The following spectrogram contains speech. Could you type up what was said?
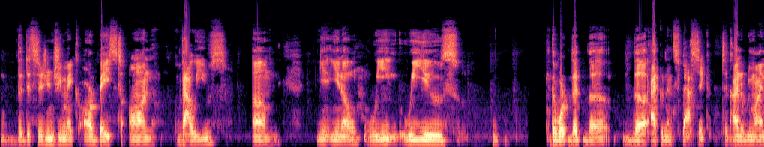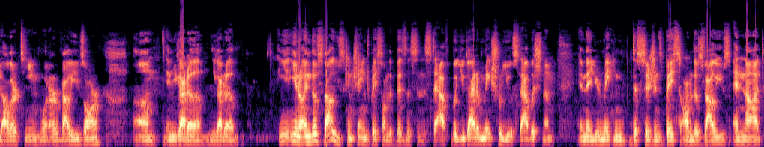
the decisions you make are based on values. Um, you, you know, we we use the word the the the acronym spastic to kind of remind all our team what our values are. Um, and you gotta you gotta you, you know, and those values can change based on the business and the staff, but you got to make sure you establish them, and then you're making decisions based on those values and not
